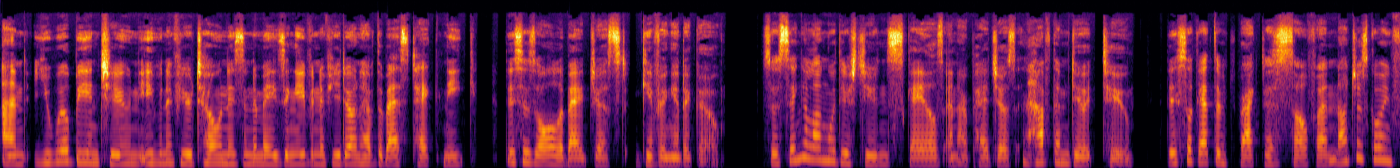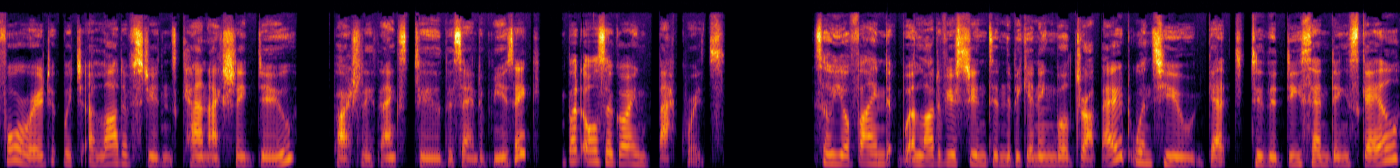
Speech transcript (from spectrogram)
and you will be in tune even if your tone isn't amazing, even if you don't have the best technique. This is all about just giving it a go. So sing along with your students' scales and arpeggios and have them do it too. This will get them to practice solfa not just going forward, which a lot of students can actually do, partially thanks to the sound of music, but also going backwards. So you'll find a lot of your students in the beginning will drop out once you get to the descending scale.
